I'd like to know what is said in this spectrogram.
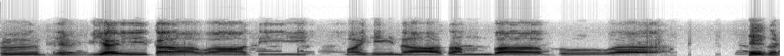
पृथिव्यैतावाति महिना सम्बभूव Very good.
